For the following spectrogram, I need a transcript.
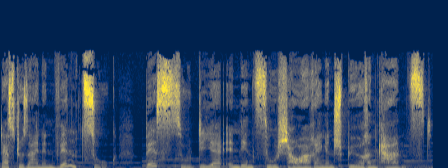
dass du seinen Windzug bis zu dir in den Zuschauerrängen spüren kannst.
